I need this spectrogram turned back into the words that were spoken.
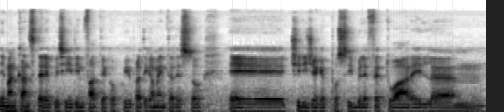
di mancanza dei requisiti. Infatti ecco qui, praticamente adesso eh, ci dice che è possibile effettuare il... Um,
